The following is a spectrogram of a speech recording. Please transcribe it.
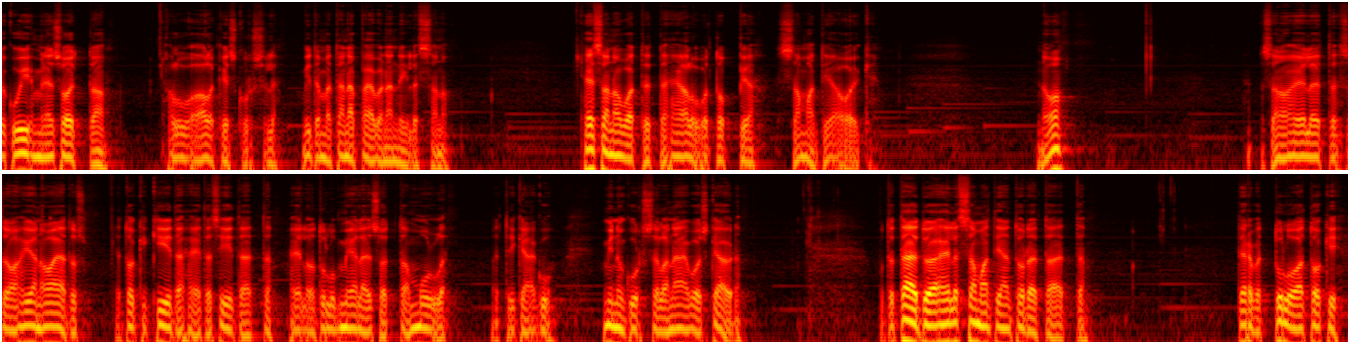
Joku ihminen soittaa, haluaa alkeiskurssille. Mitä mä tänä päivänä niille sanon? He sanovat, että he haluavat oppia saman tien oikein. No, sano heille, että se on hieno ajatus, ja toki kiitä heitä siitä, että heillä on tullut mieleen soittaa mulle. Että ikään kuin minun kursseilla näin voisi käydä. Mutta täytyy heille saman tien todeta, että tervetuloa toki,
